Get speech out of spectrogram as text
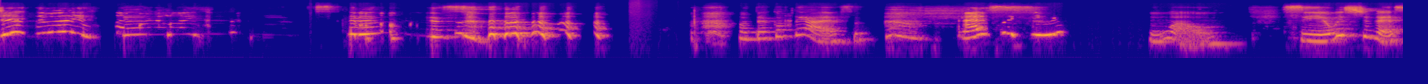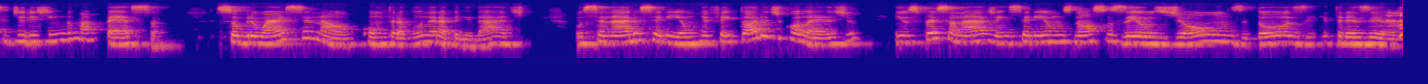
Jesus! Vou até copiar essa. Essa aqui. Uau! Se eu estivesse dirigindo uma peça sobre o arsenal contra a vulnerabilidade, o cenário seria um refeitório de colégio e os personagens seriam os nossos eus de 11, 12 e 13 anos.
